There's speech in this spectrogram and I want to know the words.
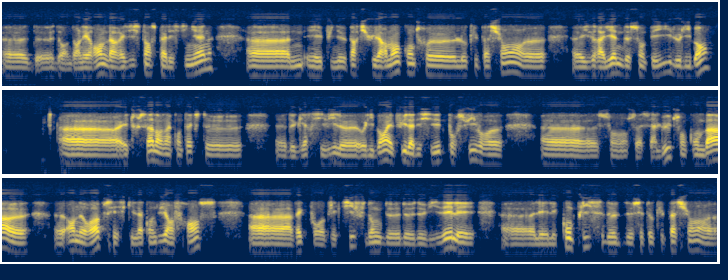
dans, les rangs de la résistance palestinienne et puis particulièrement contre l'occupation israélienne de son pays, le Liban. et tout ça dans un contexte de guerre civile au Liban. Et puis il a décidé de poursuivre euh, son, sa, lutte, son combat euh, euh, en Europe. C'est ce qui l'a conduit en France, avec pour objectif donc de, viser les, les, complices de, cette occupation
